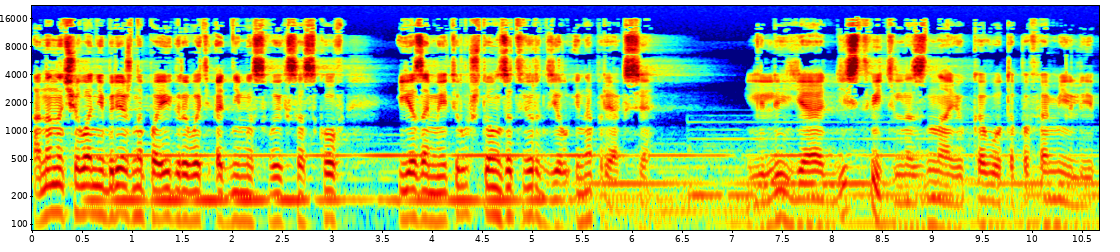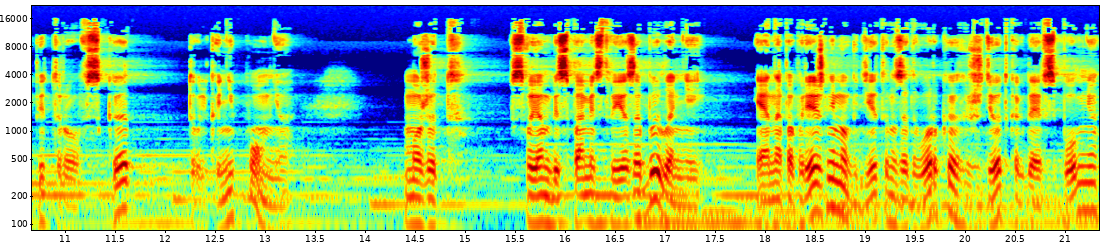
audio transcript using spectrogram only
Она начала небрежно поигрывать одним из своих сосков, и я заметил, что он затвердел и напрягся. Или я действительно знаю кого-то по фамилии Петровска, только не помню. Может, в своем беспамятстве я забыл о ней, и она по-прежнему где-то на задворках ждет, когда я вспомню.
